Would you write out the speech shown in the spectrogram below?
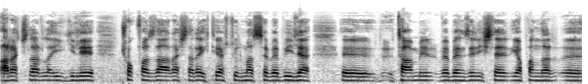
araçlarla ilgili çok fazla araçlara ihtiyaç duyulması sebebiyle e, tamir ve benzeri işler yapanlar e,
